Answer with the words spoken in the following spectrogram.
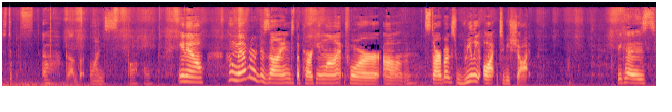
Stupid. Oh, God, that line's awful you know, whomever designed the parking lot for um, Starbucks really ought to be shot because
